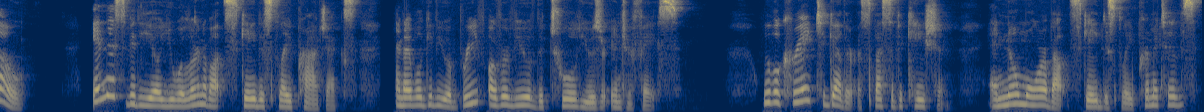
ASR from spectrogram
Hello! In this video, you will learn about SCADE display projects, and I will give you a brief overview of the tool user interface. We will create together a specification and know more about SCADE display primitives,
